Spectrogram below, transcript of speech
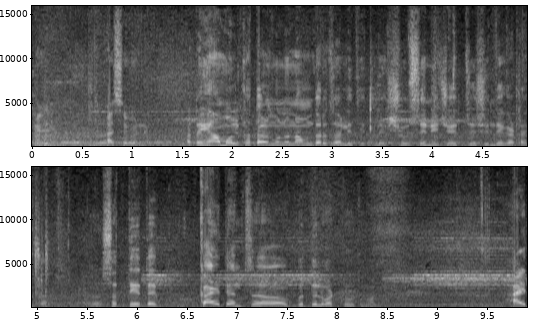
म्हणजे असं पण आहे. आता हे अमोल खताळ म्हणून आमदार झाले तिथले शिवसेनेचे आहेत जे शिंदे गटाच्या अ, सत्तेत आहेत. काय त्यांचं बद्दल वाटतं हो तुम्हाला? आहेत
